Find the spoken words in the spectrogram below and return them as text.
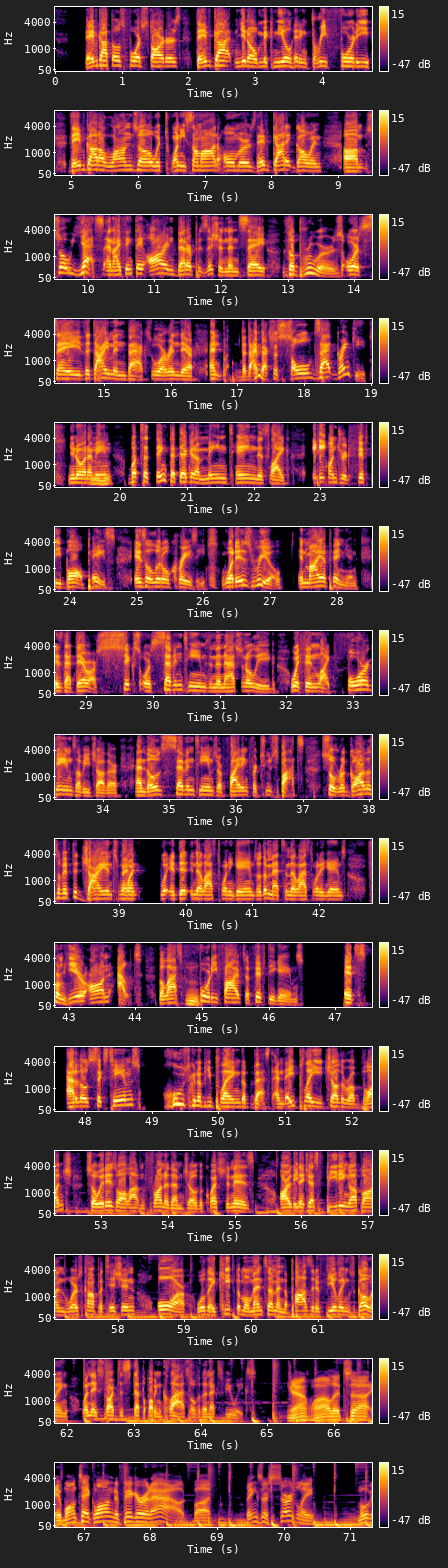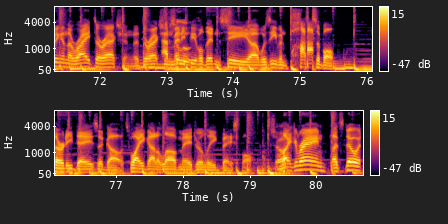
They've got those four starters. They've got, you know, McNeil hitting 340. They've got Alonso with 20 some odd homers. They've got it going. Um, so, yes, and I think they are in better position than, say, the Brewers or, say, the Diamondbacks who are in there. And the Diamondbacks just sold Zack Greinke. You know what I mean? Mm-hmm. But to think that they're going to maintain this, like, 850 ball pace is a little crazy. What is real in my opinion, is that there are six or seven teams in the National League within like four games of each other, and those seven teams are fighting for two spots. So, regardless of if the Giants went in their last 20 games or the Mets in their last 20 games, from here on out, the last mm. 45 to 50 games, it's out of those six teams, who's going to be playing the best. And they play each other a bunch, so it is all out in front of them, Joe. The question is are they just beating up on worse competition, or will they keep the momentum and the positive feelings going when they start to step up in class over the next few weeks? Yeah, well, it's uh, it won't take long to figure it out, but things are certainly moving in the right direction. The direction Absolutely. many people didn't see uh, was even possible 30 days ago. It's why you got to love Major League Baseball. Sure. Make It Rain, let's do it.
